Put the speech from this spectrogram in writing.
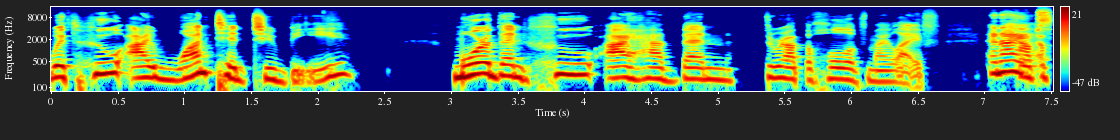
with who I wanted to be more than who I have been throughout the whole of my life. And I, of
